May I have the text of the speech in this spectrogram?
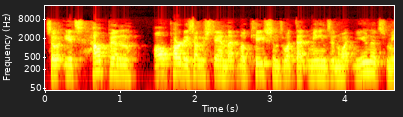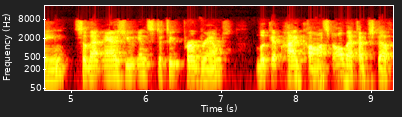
So it's helping all parties understand that locations, what that means and what units mean, so that as you institute programs, look at high cost, all that type of stuff,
